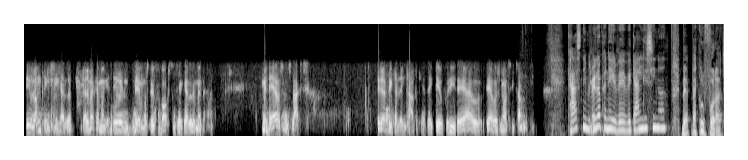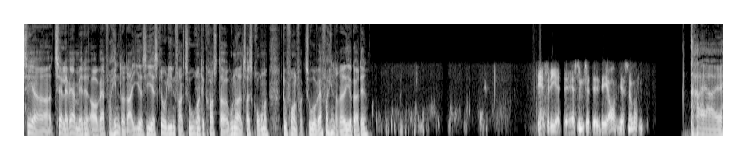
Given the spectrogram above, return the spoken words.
Det er jo lommepenge, som kalder det. Eller hvad kan man Det er jo, det er jo måske lidt for voksne til at kalde det, men... Men det er jo sådan en slags... Det er derfor, vi kalder det en kaffekasse, ikke? Det er jo fordi, det er jo, det er jo småting sammen. Carsten i mit Men- lytterpanel vil, vil gerne lige sige noget. Hvad, hvad kunne få dig til at, til at lade være med det, og hvad forhindrer dig i at sige, jeg skriver lige en faktura, det koster 150 kroner, du får en faktura. Hvad forhindrer dig i at gøre det? Det er fordi, at øh, jeg synes, at det, det er i orden, jeg snupper den. Der er, øh,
